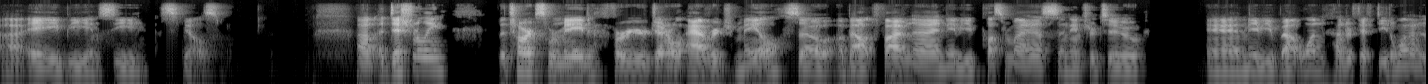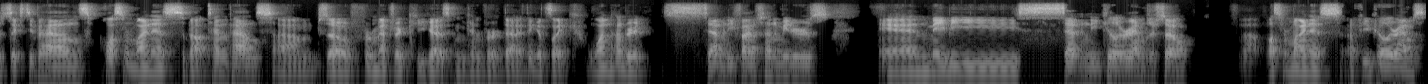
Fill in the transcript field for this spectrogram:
uh, A, B, and C skills. Um, additionally, the charts were made for your general average male, so about 5'9, maybe plus or minus an inch or two, and maybe about 150 to 160 pounds, plus or minus about 10 pounds. Um, so for metric, you guys can convert that. I think it's like 175 centimeters and maybe 70 kilograms or so, uh, plus or minus a few kilograms.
